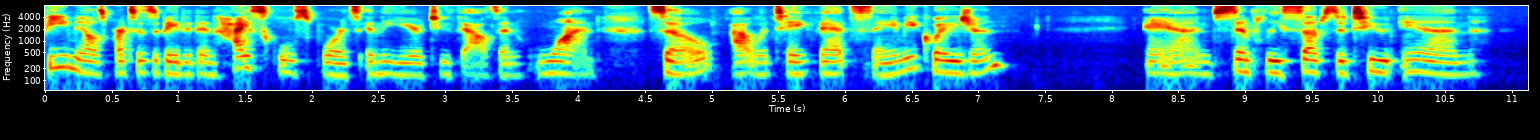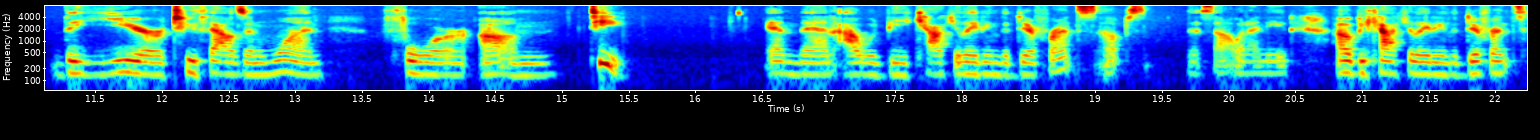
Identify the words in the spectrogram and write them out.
females participated in high school sports in the year 2001? So I would take that same equation and simply substitute in the year 2001 for um, T. And then I would be calculating the difference. Oops, that's not what I need. I would be calculating the difference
